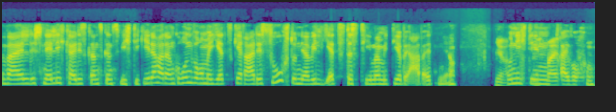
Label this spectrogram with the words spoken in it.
weil die Schnelligkeit ist ganz, ganz wichtig. Jeder hat einen Grund, warum er jetzt gerade sucht und er will jetzt das Thema mit dir bearbeiten, ja. ja und nicht in mein, drei Wochen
